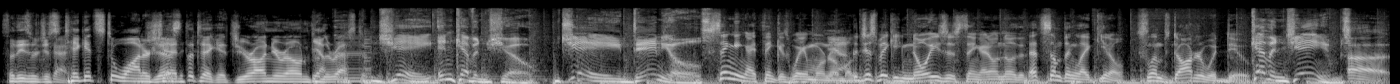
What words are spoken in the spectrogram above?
So these are just Okay. tickets to Watershed. Just the tickets. You're on your own for Yep. the rest of it. Jay and Kevin Show. Jay Daniels. Singing, I think, is way more normal. Yeah. The just making noises thing, I don't know that that's something like, you know, Slim's daughter would do. Kevin James. Uh,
